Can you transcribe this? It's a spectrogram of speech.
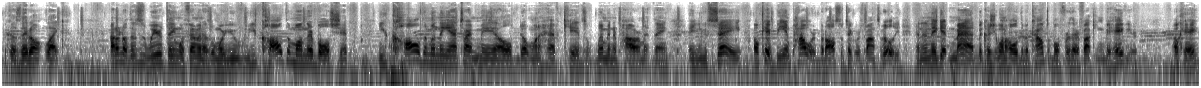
because they don't like. I don't know. There's this weird thing with feminism where you you call them on their bullshit you call them in the anti-male, don't want to have kids, women empowerment thing, and you say, okay, be empowered, but also take responsibility. And then they get mad because you want to hold them accountable for their fucking behavior. Okay.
